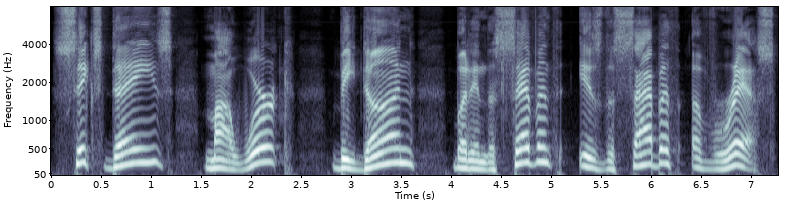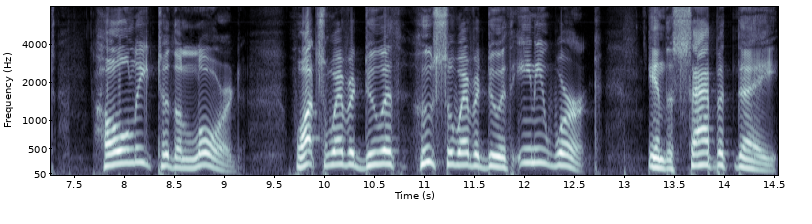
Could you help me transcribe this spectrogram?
Six days my work be done, but in the seventh is the Sabbath of rest, holy to the Lord. Whatsoever doeth, whosoever doeth any work in the Sabbath day,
